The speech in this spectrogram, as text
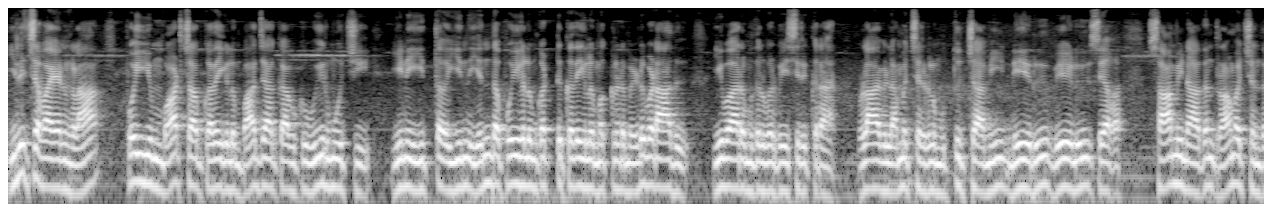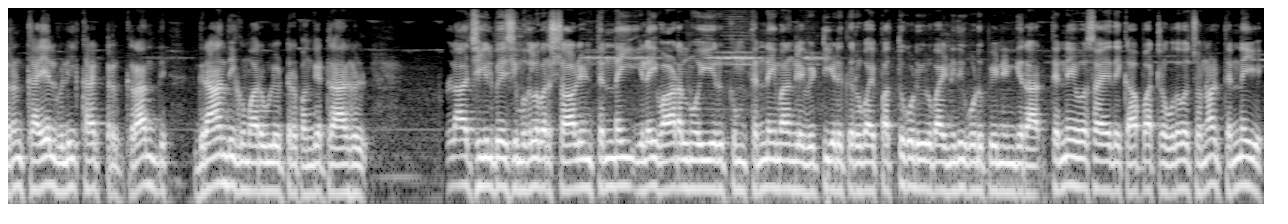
இழிச்ச வயன்களா பொய்யும் வாட்ஸ்அப் கதைகளும் பாஜகவுக்கு உயிர் மூச்சு. இனி இத்த இந்த எந்த பொய்களும் கட்டுக்கதைகளும் மக்களிடம் எடுபடாது. இவ்வாறு முதல்வர் பேசியிருக்கிறார். விழாவில் அமைச்சர்கள் முத்துச்சாமி நேரு வேலு சா- சாமிநாதன் ராமச்சந்திரன் கயல்வெளி கலெக்டர் கிராந்தி கிராந்திகுமார் உள்ளிட்டோர் பங்கேற்றார்கள். பொள்ளாச்சியில் பேசிய முதல்வர் ஸ்டாலின் தென்னை இலை வாடல் நோய் இருக்கும். தென்னை மரங்களை வெட்டி எடுக்க ரூபாய் பத்து கோடி ரூபாய் நிதி கொடுப்பேன் என்கிறார். தென்னை விவசாயத்தை காப்பாற்ற உதவ சொன்னால் தென்னை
